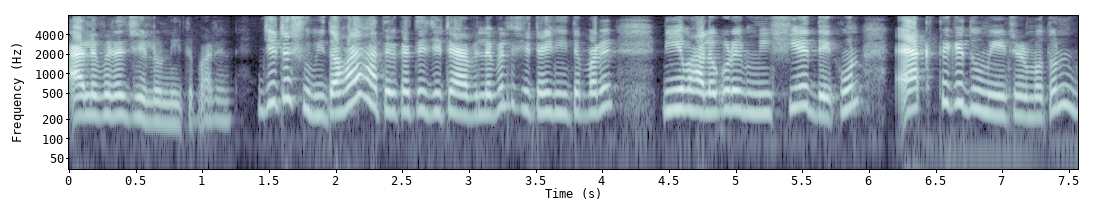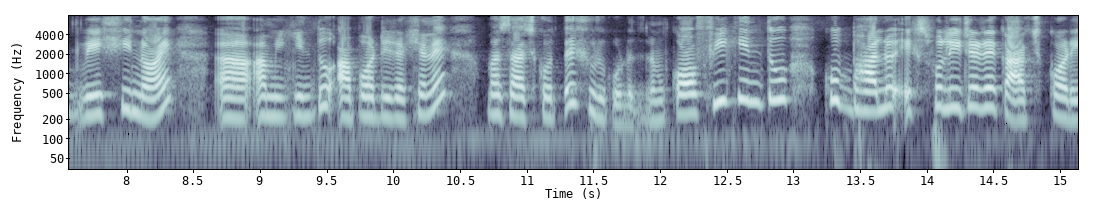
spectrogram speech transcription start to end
অ্যালোভেরা জেলও নিতে পারেন। যেটা সুবিধা হয়, হাতের কাছে যেটা অ্যাভেলেবেল সেটাই নিতে পারেন। নিয়ে ভালো করে মিশিয়ে দেখুন, এক থেকে দু মিনিটের মতন, বেশি নয় আমি কিন্তু আপার ডিরেকশানে মাসাজ করতে শুরু করে দিলাম। কফি কিন্তু খুব ভালো এক্সফোলিটারে কাজ করে।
